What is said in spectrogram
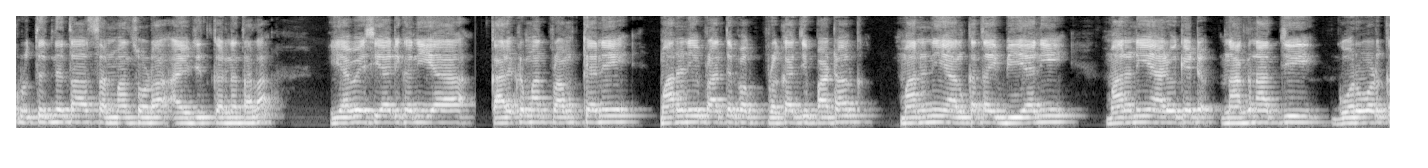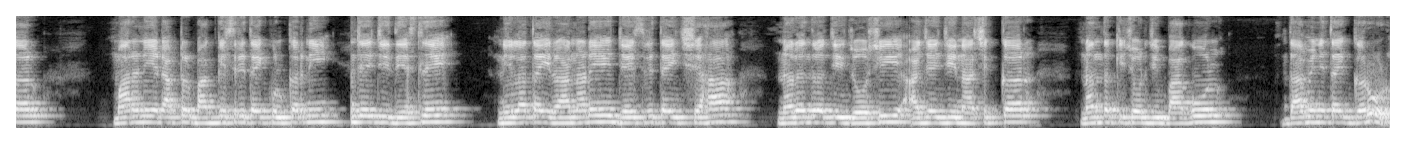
कृतज्ञता सन्मान सोहळा आयोजित करण्यात आला. यावेळेस या ठिकाणी या कार्यक्रमात प्रामुख्याने माननीय प्राध्यापक प्रकाशजी पाठक माननीय अलकाताई बियानी माननीय ॲडव्होकेट नागनाथजी गोरवडकर माननीय डॉक्टर भाग्यश्रीताई कुलकर्णी संजयजी देसले नीलाताई रानाडे जयश्रीताई शहा नरेंद्रजी जोशी अजयजी नाशिककर नंदकिशोरजी बागुल दामिनीताई गरुड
